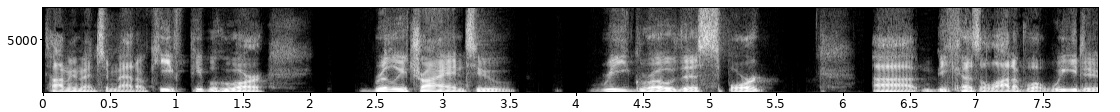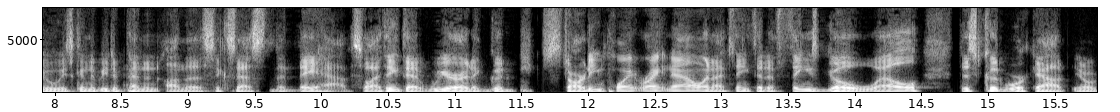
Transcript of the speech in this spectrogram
Tommy mentioned Matt O'Keefe, people who are really trying to regrow this sport uh, because a lot of what we do is going to be dependent on the success that they have. So I think that we are at a good starting point right now, and I think that if things go well, this could work out, you know,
